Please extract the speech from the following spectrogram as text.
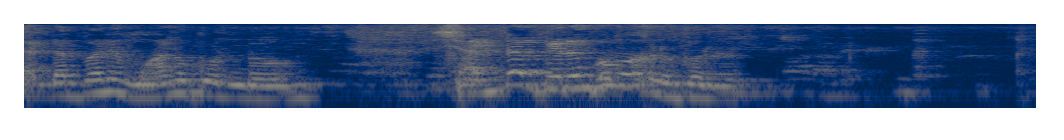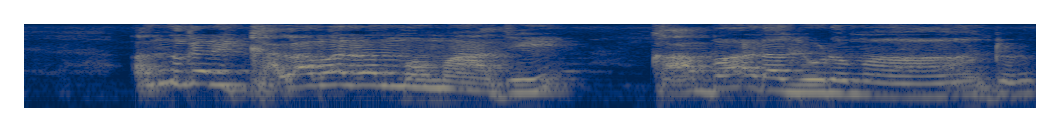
చెడ్డ పని మానుకుండు. చెడ్డ పిలుపు మానుకున్నాడు. అందుకని కలవరము మాది కాపాడజుడుమా అంటుడు.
